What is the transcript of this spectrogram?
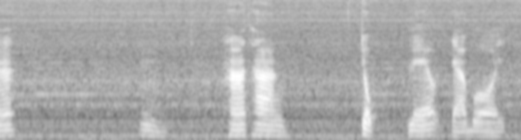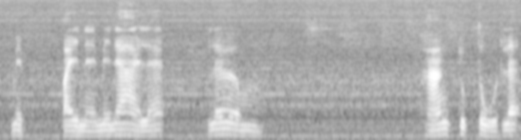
นะ หาทาง แล้วจ่าบอยไม่ไปไหนไม่ได้แล้วเริ่ม หางจุกตูดแล้ว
